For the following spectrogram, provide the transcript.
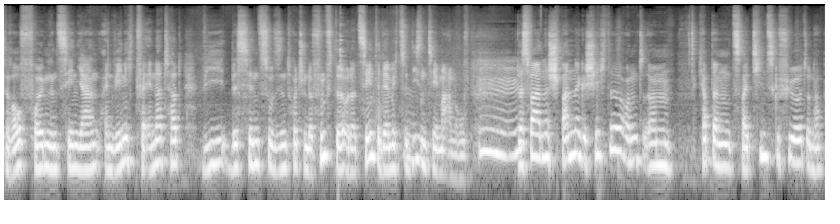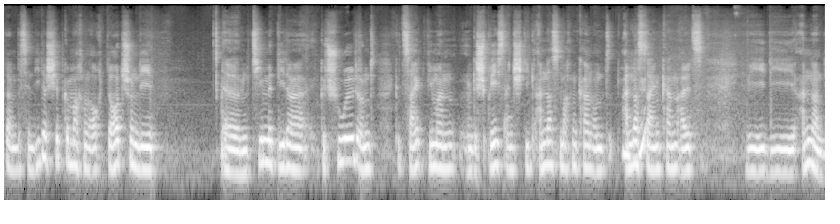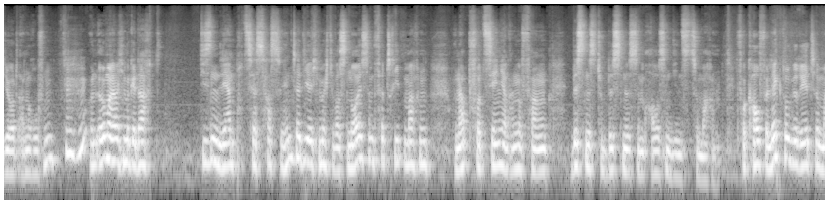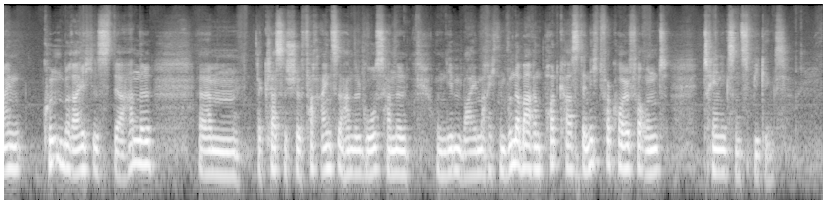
darauf folgenden zehn Jahren ein wenig verändert hat, wie bis hin zu, sie sind heute schon der fünfte oder zehnte, der mich zu diesem Thema anruft. Das war eine spannende Geschichte und ähm, ich habe dann zwei Teams geführt und habe da ein bisschen Leadership gemacht und auch dort schon die Teammitglieder geschult und gezeigt, wie man einen Gesprächseinstieg anders machen kann und anders sein kann als wie die anderen, die dort anrufen. Und irgendwann habe ich mir gedacht, diesen Lernprozess hast du hinter dir. Ich möchte was Neues im Vertrieb machen und habe vor zehn Jahren angefangen, Business to Business im Außendienst zu machen. Verkauf Elektrogeräte, mein Kundenbereich ist der Handel, ähm, der klassische Facheinzelhandel, Großhandel und nebenbei mache ich den wunderbaren Podcast der Nichtverkäufer und Trainings und Speakings.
